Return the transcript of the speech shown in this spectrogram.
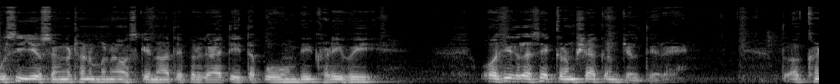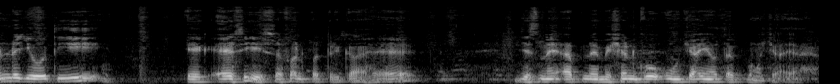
उसी जो संगठन बना, उसके नाते पर गायत्री तपोम भी खड़ी हुई। और इसी तरह से क्रमशः क्रम चलते रहे। तो अखंड ज्योति एक ऐसी सफल पत्रिका है जिसने अपने मिशन को ऊंचाइयों तक पहुँचाया है।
